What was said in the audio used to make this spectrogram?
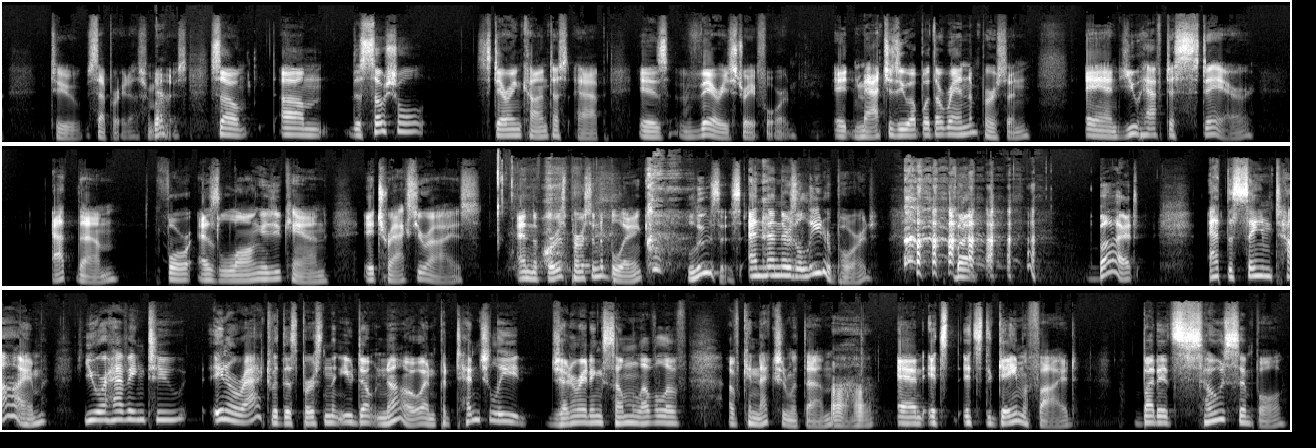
to separate us from others. So um, the social staring contest app is very straightforward. It matches you up with a random person, and you have to stare at them for as long as you can. It tracks your eyes, and the first person to blink loses. And then there's a leaderboard. But but at the same time, you are having to interact with this person that you don't know and potentially generating some level of of connection with them. And it's it's gamified, but it's so simple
